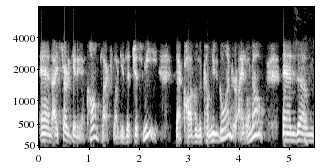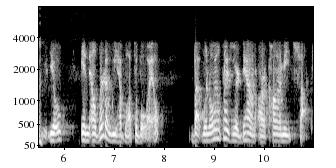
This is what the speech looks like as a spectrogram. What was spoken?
And I started getting a complex. Like, is it just me that causes a company to go under? I don't know. And um, you know, in Alberta, we have lots of oil, but when oil prices are down, our economy sucks.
